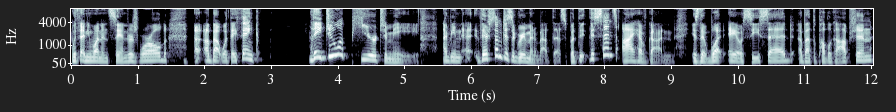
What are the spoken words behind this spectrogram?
with anyone in sanders world uh, about what they think they do appear to me I mean, uh, there's some disagreement about this, but the, the sense I have gotten is that what AOC said about the public option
